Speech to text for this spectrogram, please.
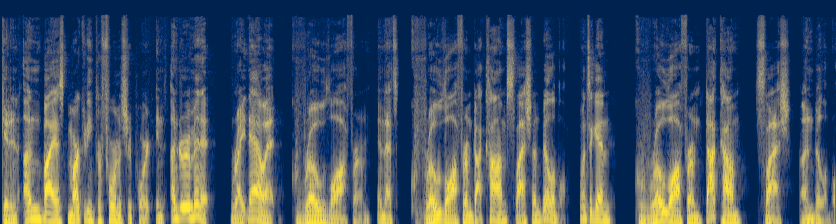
Get an unbiased marketing performance report in under a minute right now at Grow Law Firm. And that's growlawfirm.com slash unbillable. Once again, growlawfirm.com slash unbillable.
